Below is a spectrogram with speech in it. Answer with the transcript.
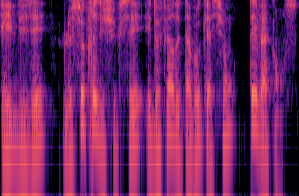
Et il disait Le secret du succès est de faire de ta vocation tes vacances.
